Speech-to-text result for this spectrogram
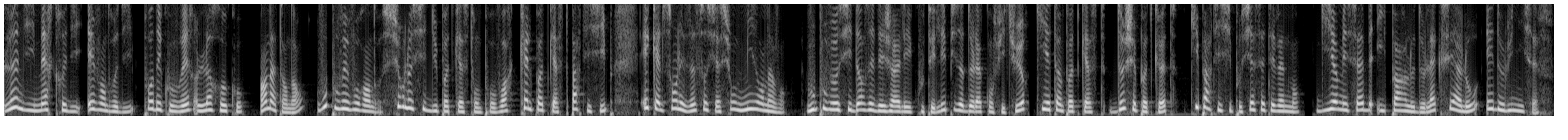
lundi, mercredi et vendredi pour découvrir leurs recos. En attendant, vous pouvez vous rendre sur le site du podcaston pour voir quel podcast participe et quelles sont les associations mises en avant. Vous pouvez aussi d'ores et déjà aller écouter l'épisode de la confiture, qui est un podcast de chez Podcut, qui participe aussi à cet événement. Guillaume et Seb y parlent de l'accès à l'eau et de l'UNICEF.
